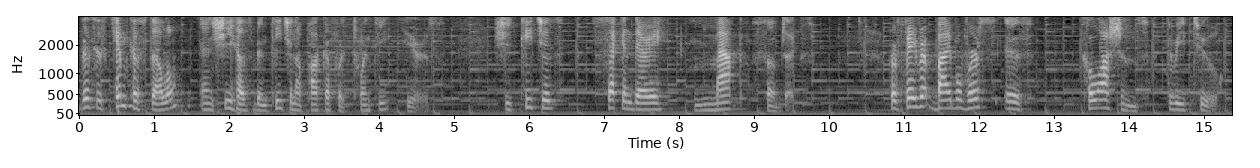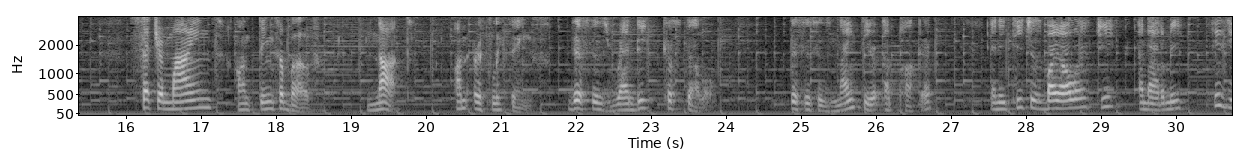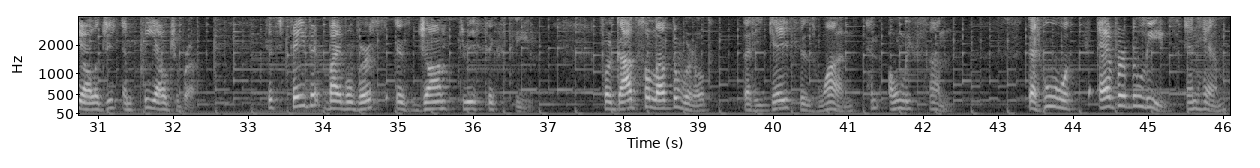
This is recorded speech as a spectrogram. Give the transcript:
This is Kim Costello, and she has been teaching at PACA for 20 years. She teaches secondary math subjects. Her favorite Bible verse is Colossians 3 2. Set your minds on things above, not on earthly things. This is Randy Costello. This is his ninth year at PACA, and he teaches biology, anatomy, physiology, and pre-algebra. His favorite Bible verse is John 3:16. For God so loved the world that he gave his one and only son, that whoever believes in him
